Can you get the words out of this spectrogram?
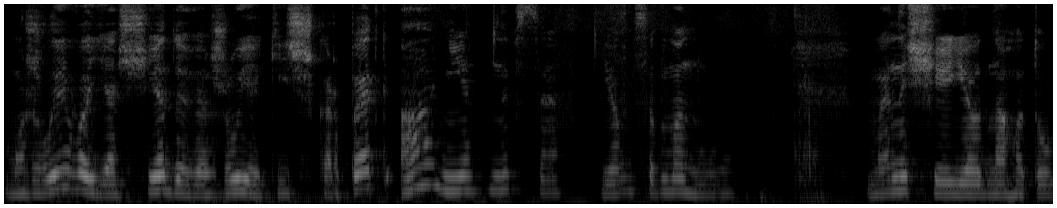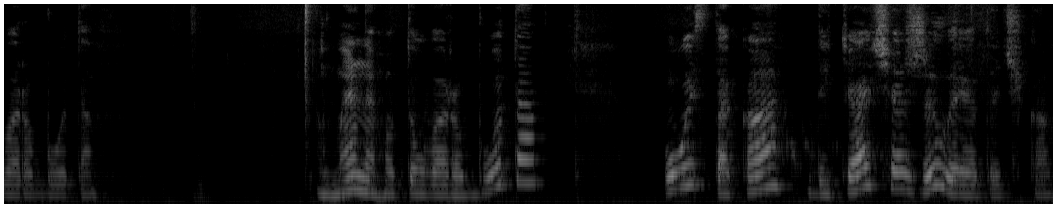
Можливо, я ще дов'яжу якісь шкарпетки. А, ні, не все. Я вас обманула. У мене ще є одна готова робота. У мене готова робота ось така дитяча жилеточка.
